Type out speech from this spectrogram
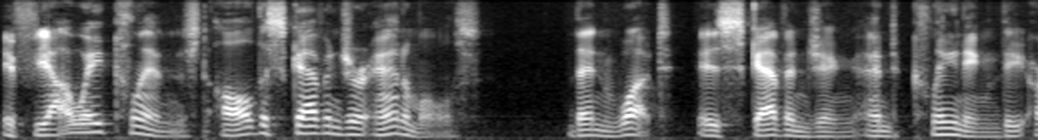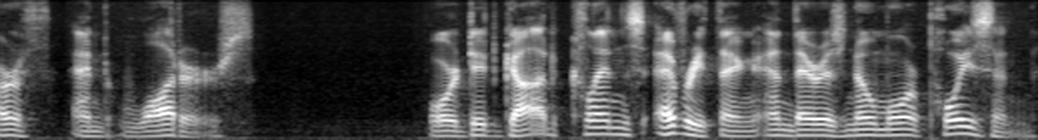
If Yahweh cleansed all the scavenger animals, then what is scavenging and cleaning the earth and waters? Or did God cleanse everything and there is no more poison,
